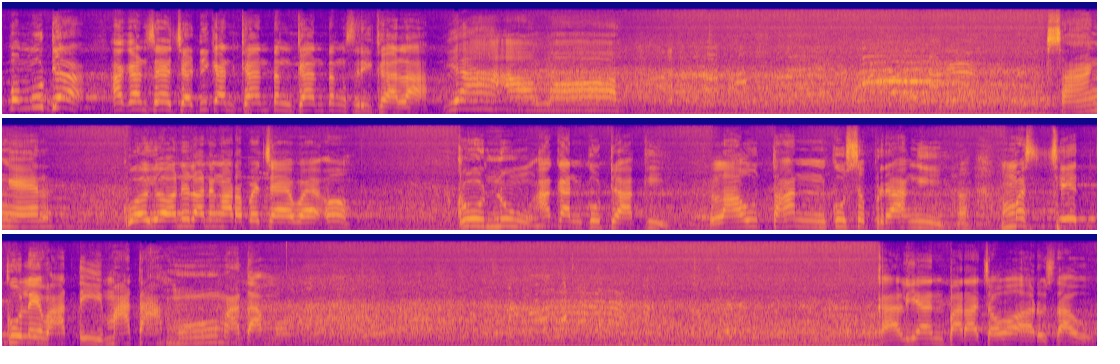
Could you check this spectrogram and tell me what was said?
pemuda akan saya jadikan ganteng-ganteng serigala. Ya Allah. Sangel. Koyo ini lah ngarepe cewek. Oh. Gunung akan kudaki, lautan ku seberangi, masjid ku lewati, matamu, matamu. Kalian para cowok harus tahu,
